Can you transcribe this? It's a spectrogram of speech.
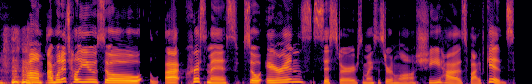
um I want to tell you so at Christmas, so Aaron's sister, so my sister-in-law, she has 5 kids.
